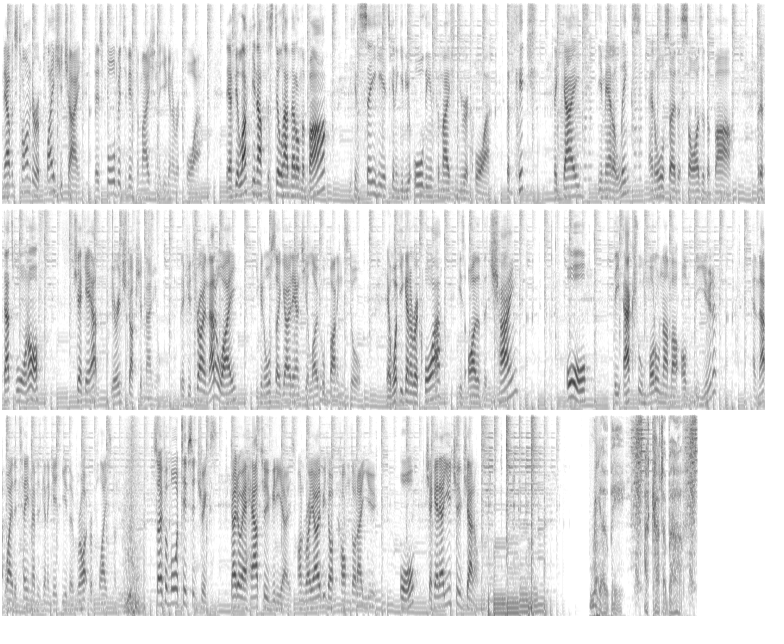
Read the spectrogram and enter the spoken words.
Now if it's time to replace your chain, there's four bits of information that you're going to require. Now if you're lucky enough to still have that on the bar, you can see here it's going to give you all the information you require. The pitch, the gauge, the amount of links, and also the size of the bar. But if that's worn off, check out your instruction manual. But if you're throwing that away, you can also go down to your local Bunnings store. Now what you're going to require is either the chain or the actual model number of the unit and that way the team member is going to get you the right replacement. So for more tips and tricks, go to our how-to videos on ryobi.com.au or check out our YouTube channel. Ryobi, a cut above.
